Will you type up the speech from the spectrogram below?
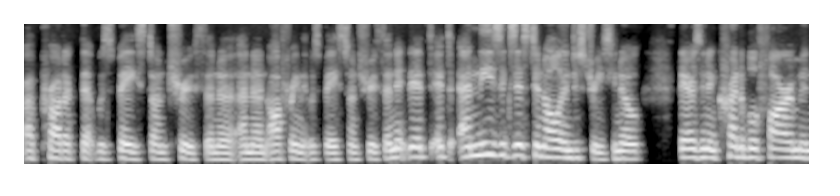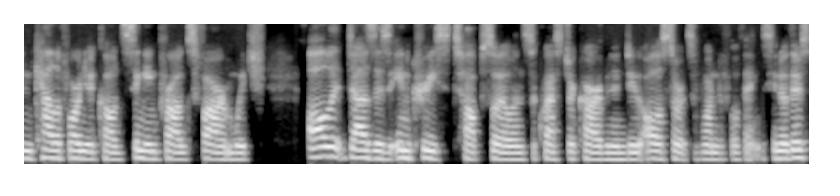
a, a product that was based on truth and, a, and an offering that was based on truth. And it, it, it and these exist in all industries. You know, there's an incredible farm in California called Singing Frogs Farm, which all it does is increase topsoil and sequester carbon and do all sorts of wonderful things. You know, there's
